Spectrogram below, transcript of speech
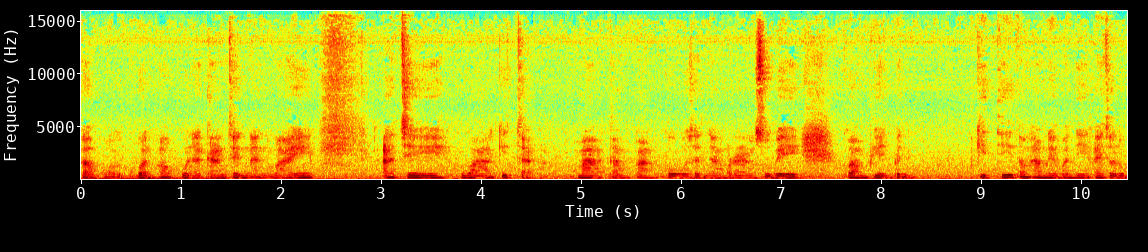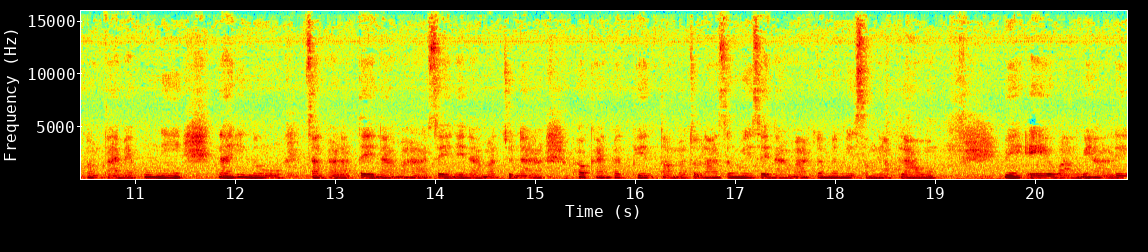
ก็ควรพ่อคุณอาการเช่นนั้นไว้อาเจวากิจจมากัมปังโกสัญญารางสุเบ ความเพียรเป็น กิจที่ต้องทำในวันนี้ใครจะรู้ความตายแม้พรุ่งนี้ นาฮิโนสันพารเตนามหาเสนนามัจจุนา เพราะการผัดเพียรต่อมัจจุราซึ่งมีเสนามากก็ไม่มีสำหรับเราวีเอวังวิหาริ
